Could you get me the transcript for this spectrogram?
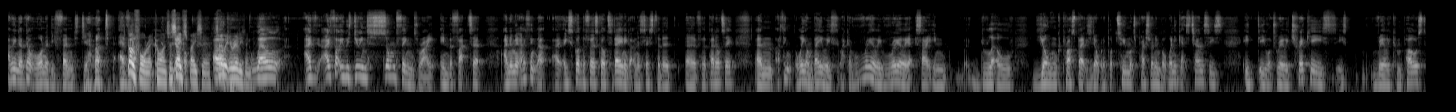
I mean, I don't want to defend Gerrard ever. Go for it. Come on, it's a no. safe space here. Say okay. what you really think. Well, I I thought he was doing some things right in the fact that and I mean, I think that he scored the first goal today, and he got an assist for the uh, for the penalty. Um, I think Leon Bailey's like a really, really exciting little young prospect. You don't want to put too much pressure on him, but when he gets chances, he, he looks really tricky. He's, he's really composed.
